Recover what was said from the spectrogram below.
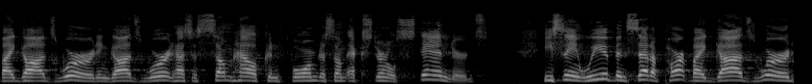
by God's word and God's word has to somehow conform to some external standards. He's saying we have been set apart by God's word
